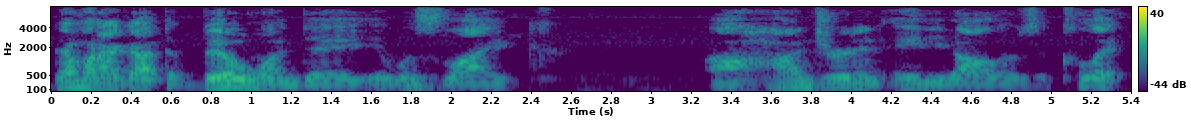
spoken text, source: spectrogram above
Then when I got the bill one day, it was like hundred and eighty dollars a click.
